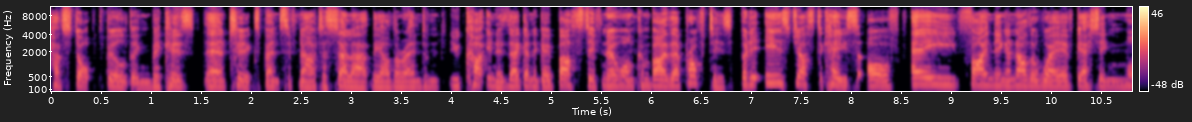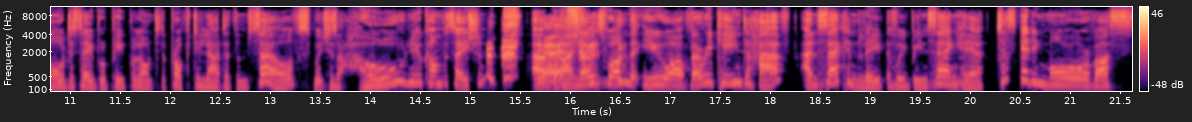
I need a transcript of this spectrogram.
have stopped building because they're too expensive now to sell out the other end. And you can't, you know, they're going to go bust if no one can buy their properties. But it is just a case of A, finding another way of getting more disabled people onto the property ladder themselves, which is a whole new conversation. Uh, yes. But I know it's one that you are very keen to have. And secondly, as we've been saying here, just getting more of us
